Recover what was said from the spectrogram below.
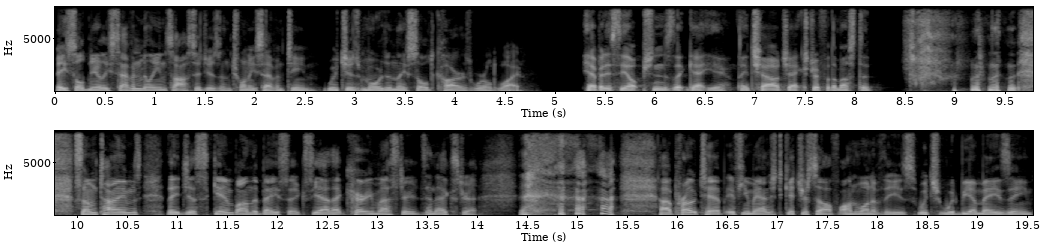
They sold nearly 7 million sausages in 2017, which is more than they sold cars worldwide. Yeah, but it's the options that get you. They charge extra for the mustard. Sometimes they just skimp on the basics. Yeah, that curry mustard's an extra. uh, pro tip if you manage to get yourself on one of these, which would be amazing,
